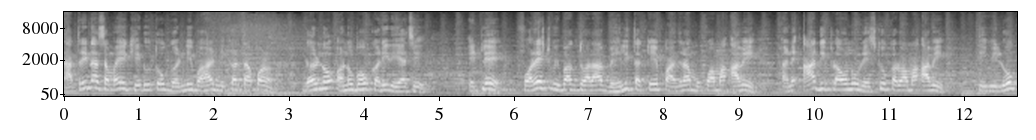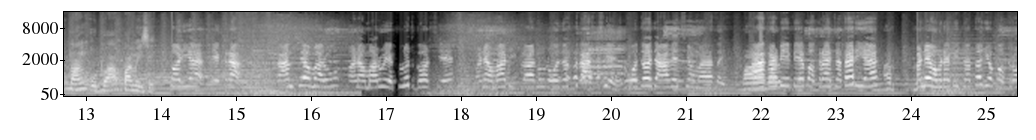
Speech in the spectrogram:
રાત્રિના સમયે ખેડૂતો ઘરની બહાર નીકળતા પણ ડરનો અનુભવ કરી રહ્યા છે. એટલે ફોરેસ્ટ વિભાગ દ્વારા વહેલી તકે પાંજરા મૂકવામાં આવે અને આ દીપડાઓનું રેસ્ક્યુ કરવામાં આવે તેવી લોક માંગ ઉઠવા પામી છે. ટેકરા છે અમારું. અને અમારું એકલું જ ઘર છે અને અમારા દીકરાનું રોજ જ ત્રાસ છે. રોજ જ આવે છે અમારા તઈ. આગળ બી બે બકરા જતા રહ્યા અને હમણાં બી જતો રહ્યો બકરો.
